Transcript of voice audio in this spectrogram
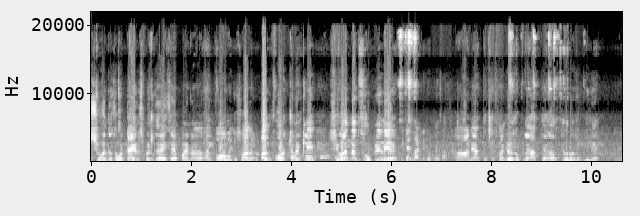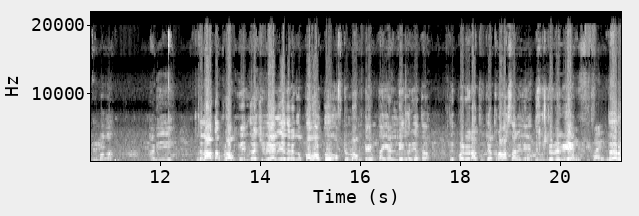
शिवांनासोबत टाइम स्पेंड करायचा आहे पण अनफॉर्च्युनेटली शिवांना झोपलेली आहे. तिच्याच मांडी झोपले सांग. हा, आणि आत्ताच्याच मांडीवर झोपलाय आत्यावरती बरोबर झोपलेली आहे. बघा. आणि चला आता ब्लॉग एंड करायची वेळ आली आहे. जरा गप्पा मारतो. आफ्टर लॉंग टाइम ताई आहे घरी आता. ते पण रात्रीचे अकरा वाजता आलेली आहे. ती गोष्ट वेगळी आहे. तर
